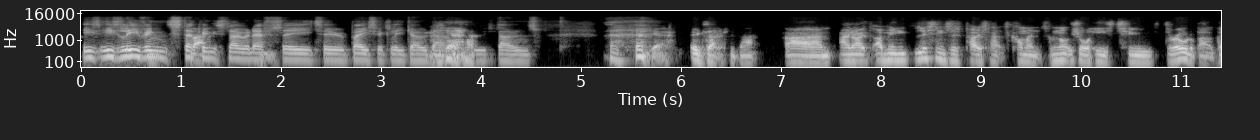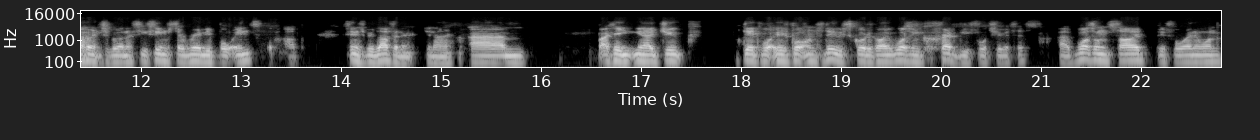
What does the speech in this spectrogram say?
he's he's leaving Stepping Stone FC to basically go down Yeah. stones. yeah, exactly that. Um, and I, I mean, listening to his post-match comments, I'm not sure he's too thrilled about going. To be honest, he seems to really bought into the club. Seems to be loving it, you know. Um, but I think you know Duke did what he was brought on to do. He scored a goal. It was incredibly fortuitous. Uh, was onside before anyone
